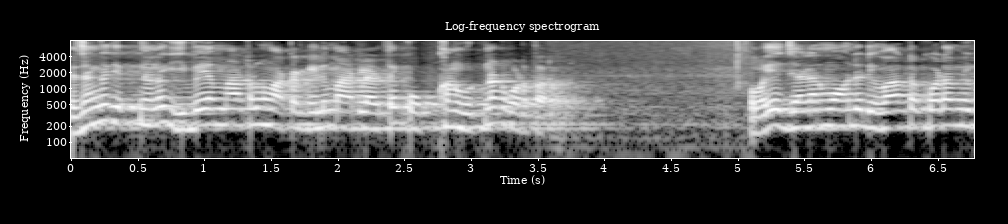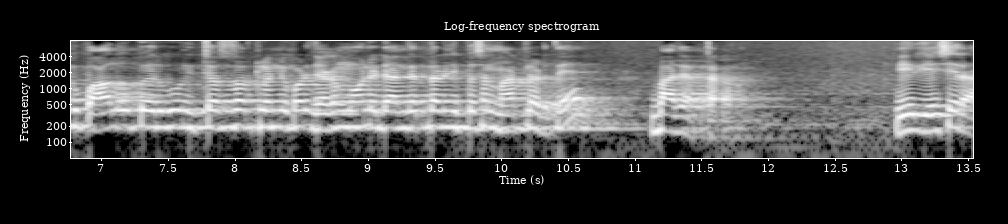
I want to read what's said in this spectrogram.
నిజంగా చెప్తున్నాను ఇవే మాటలు నువ్వు అక్కడికి వెళ్ళి మాట్లాడితే కుక్కను కొట్టినట్టు కొడతారు. వైఎస్ జగన్మోహన్ రెడ్డి ఇవాళ కూడా మీకు పాలు పెరుగు నిత్యావసర సరుకులన్నీ కూడా జగన్మోహన్ రెడ్డి అందిస్తున్నాడని చెప్పేసి అని మాట్లాడితే బాధేస్తారు మీరు చేసిరా?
